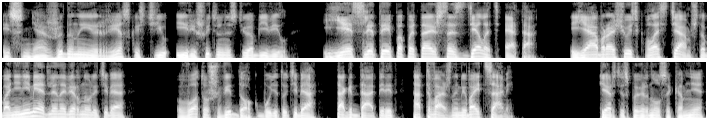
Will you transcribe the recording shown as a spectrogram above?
и с неожиданной резкостью и решительностью объявил: "Если ты попытаешься сделать это, я обращусь к властям, чтобы они немедленно вернули тебя. Вот уж видок будет у тебя тогда перед отважными бойцами". Кертис повернулся ко мне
